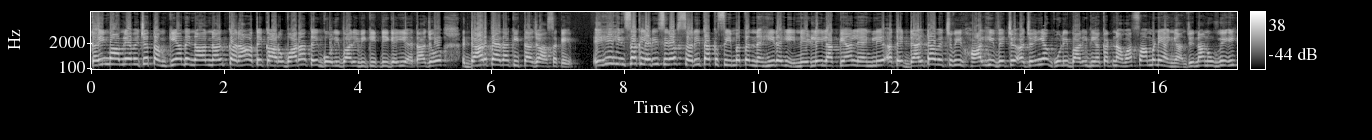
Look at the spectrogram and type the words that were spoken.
ਕਈ ਮਾਮਲਿਆਂ ਵਿੱਚ ਧਮਕੀਆਂ ਦੇ ਨਾਲ-ਨਾਲ ਘਰਾਂ ਅਤੇ ਕਾਰੋਬਾਰਾਂ ਤੇ ਗੋਲੀਬਾਰੀ ਵੀ ਕੀਤੀ ਗਈ ਹੈ ਤਾਂ ਜੋ ਡਰ ਪੈਦਾ ਕੀਤਾ ਜਾ ਸਕੇ। ਇਹ ਹਿੰਸਕ ਲੜੀ ਸਿਰਫ ਸਰੀ ਤੱਕ ਸੀਮਤ ਨਹੀਂ ਰਹੀ। ਨੇੜਲੇ ਇਲਾਕਿਆਂ, ਲੈਂਗਲੇ ਅਤੇ ਡੈਲਟਾ ਵਿੱਚ ਵੀ ਹਾਲ ਹੀ ਵਿੱਚ ਅਜਿਹੀਆਂ ਗੋਲੀਬਾਰੀ ਦੀਆਂ ਘਟਨਾਵਾਂ ਸਾਹਮਣੇ ਆਈਆਂ, ਜਿਨ੍ਹਾਂ ਨੂੰ ਵੀ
